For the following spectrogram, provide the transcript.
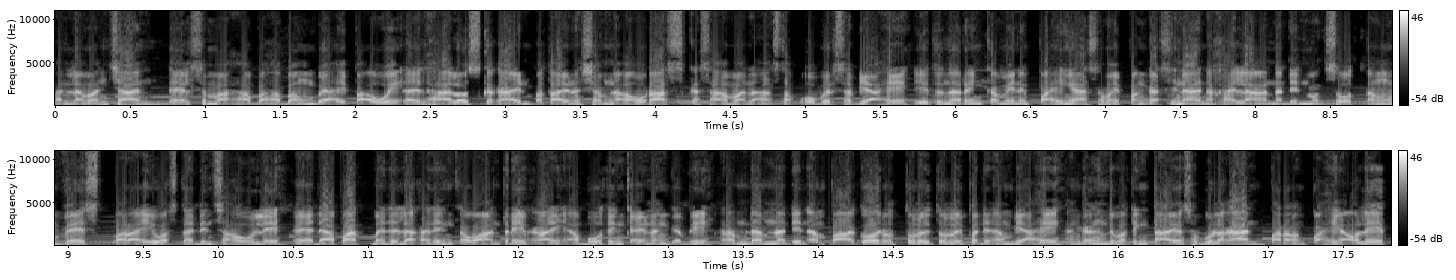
panlaman tiyan dahil sa mahaba-habang biyahe pa uwi dahil halos kakain pa tayo ng siyam na oras kasama na ang stopover sa biyahe. Dito na rin kami nagpahinga sa may Pangasinan na kailangan na din magsuot ng vest para iwas na din sa huli. Kaya dapat may dala ka din kawan trip kaling abutin kayo ng gabi. Ramdam na din ang pagod pero tuloy-tuloy pa din ang biyahe hanggang dumating tayo sa Bulacan para magpahinga ulit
